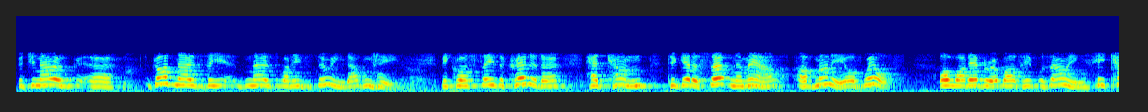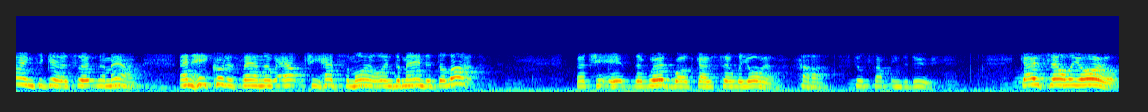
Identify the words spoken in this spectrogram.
But you know, uh, God knows, the, knows what He's doing, doesn't He? Because, see, the creditor had come to get a certain amount of money, of wealth, or whatever it was he was owing. He came to get a certain amount. And he could have found out she had some oil and demanded the lot. But she, the word was, go sell the oil. Still something to do. Go sell the oil.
